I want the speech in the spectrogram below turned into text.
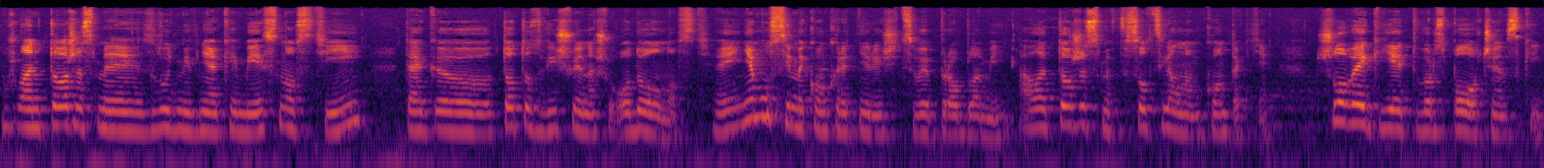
už len to, že sme s ľuďmi v nejakej miestnosti, tak uh, toto zvyšuje našu odolnosť. Hej? Nemusíme konkrétne riešiť svoje problémy, ale to, že sme v sociálnom kontakte. Človek je tvor spoločenský.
